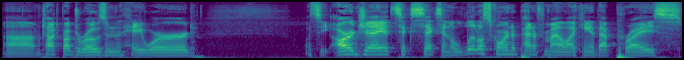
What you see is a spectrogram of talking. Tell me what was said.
Um, talked about DeRozan and Hayward. Let's see, RJ at six six and a little score independent for my liking at that price.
